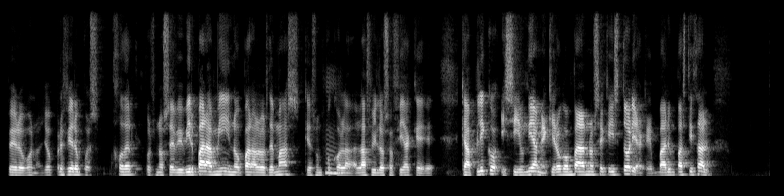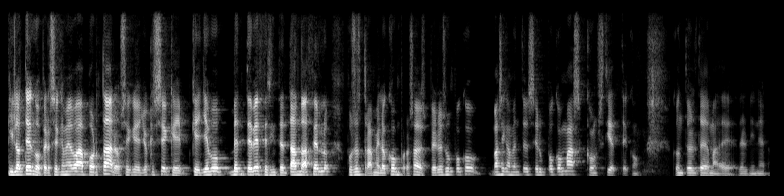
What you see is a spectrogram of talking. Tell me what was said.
pero bueno, yo prefiero pues, joder, pues no sé, vivir para mí y no para los demás, que es un poco Mm. la, la, filosofía que, que aplico. Y si un día me quiero comprar no sé qué historia, que vale un pastizal, y lo tengo, pero sé que me va a aportar, o sé que yo que sé, que, que, llevo 20 veces intentando hacerlo, pues ostras, me lo compro, ¿sabes? Pero es un poco, básicamente, ser un poco más consciente con, con todo el tema de, del dinero.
